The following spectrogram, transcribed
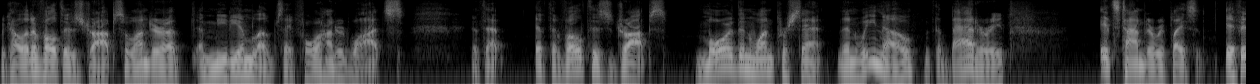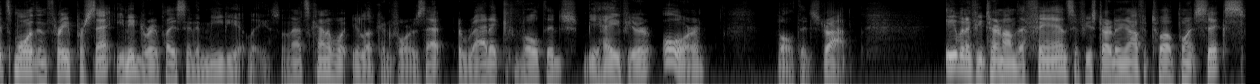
we call it a voltage drop. So under a, a medium load, say 400 watts, if that if the voltage drops more than 1%, then we know with the battery, it's time to replace it. If it's more than 3%, you need to replace it immediately. So that's kind of what you're looking for is that erratic voltage behavior or voltage drop. Even if you turn on the fans, if you're starting off at 12.6,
